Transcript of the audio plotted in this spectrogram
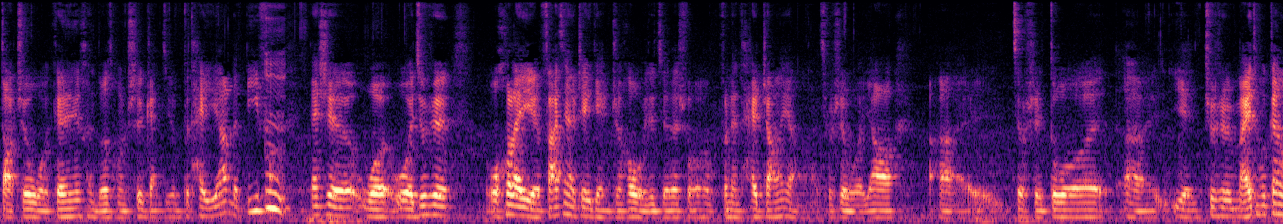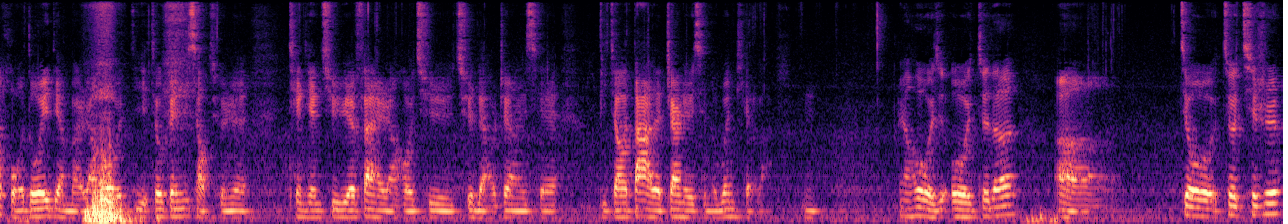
导致我跟很多同事感觉不太一样的地方。嗯但是我我就是我后来也发现了这一点之后，我就觉得说不能太张扬了，就是我要呃就是多呃也就是埋头干活多一点吧，然后也就跟一小群人天天去约饭，然后去去聊这样一些比较大的战略性的问题了，嗯，然后我就我觉得呃就就其实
